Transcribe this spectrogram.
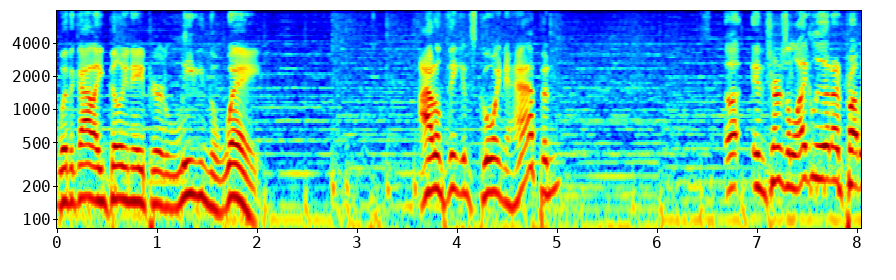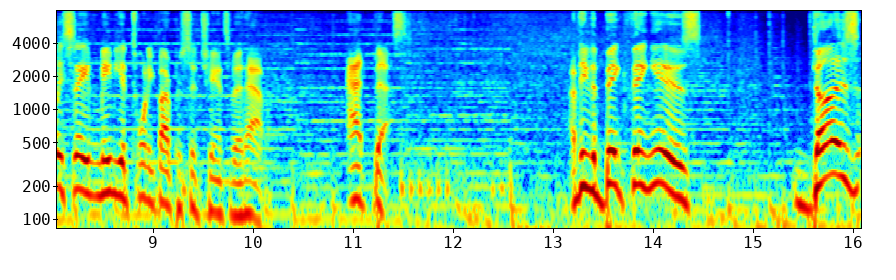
with a guy like Billy Napier leading the way. I don't think it's going to happen. Uh, in terms of likelihood, I'd probably say maybe a 25% chance of it happening at best. I think the big thing is does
